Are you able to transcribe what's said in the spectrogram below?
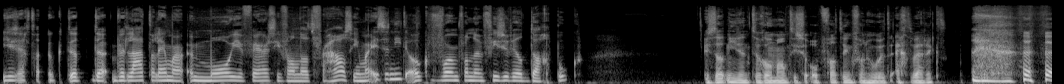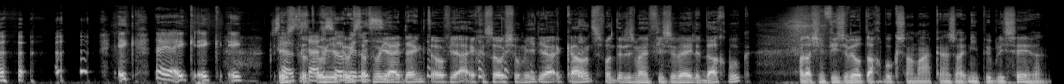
je zegt ook dat, dat, we laten alleen maar een mooie versie van dat verhaal zien. Maar is het niet ook een vorm van een visueel dagboek? Is dat niet een te romantische opvatting van hoe het echt werkt? ik, nou ja, ik, ik, ik zou is graag zo Is dat hoe jij denkt over je eigen social media accounts? Want dit is mijn visuele dagboek. Want als je een visueel dagboek zou maken, dan zou je het niet publiceren.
